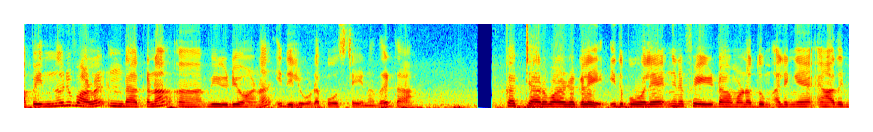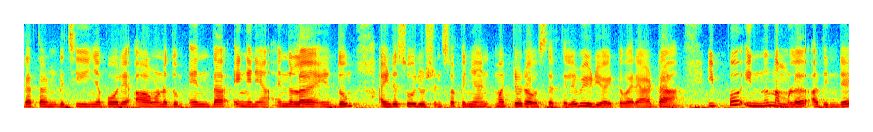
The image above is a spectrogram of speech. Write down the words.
അപ്പോൾ ഇന്നൊരു വള ഉണ്ടാക്കണ വീഡിയോ ആണ് ഇതിലൂടെ പോസ്റ്റ് ചെയ്യണത് കേട്ടോ കറ്റാർ വാഴകളെ ഇതുപോലെ ഇങ്ങനെ ഫെയ്ഡ് ആവണതും അല്ലെങ്കിൽ അതിന്റെ തണ്ട് ചീഞ്ഞ പോലെ ആവണതും എന്താ എങ്ങനെയാ എന്നുള്ള ഇതും അതിന്റെ സൊല്യൂഷൻസ് ഒക്കെ ഞാൻ മറ്റൊരു അവസരത്തിൽ വീഡിയോ ആയിട്ട് വരാം കേട്ടോ. ഇപ്പോൾ ഇന്ന് നമ്മൾ അതിന്റെ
